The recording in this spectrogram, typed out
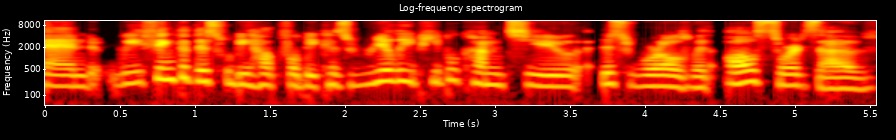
And we think that this will be helpful because really people come to this world with all sorts of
